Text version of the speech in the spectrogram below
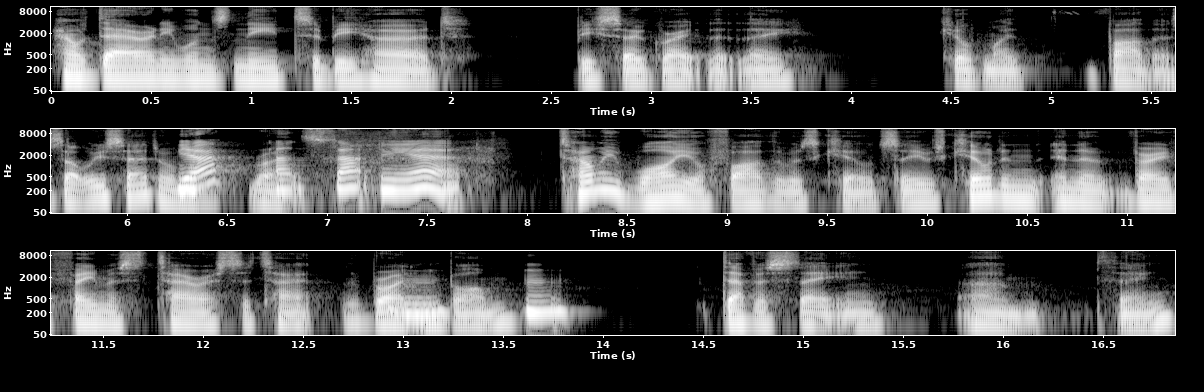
how dare anyone's need to be heard be so great that they killed my father. Is that what you said? Or Yeah, Right. that's exactly it. Tell me why your father was killed. So he was killed in, in a very famous terrorist attack, the Brighton bomb, devastating um, thing.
